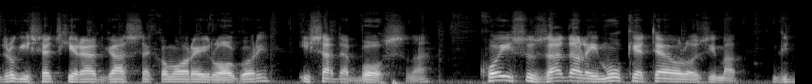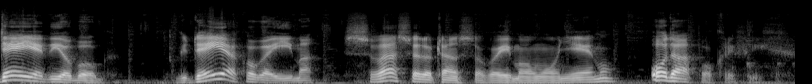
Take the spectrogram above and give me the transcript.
Drugi svetski rad, gasne komore i logori i sada Bosna, koji su zadale muke teolozima. Gde je bio Bog? Gde je ako ga ima? Sva svedočanstva koja imamo o njemu, od apokrifnih,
